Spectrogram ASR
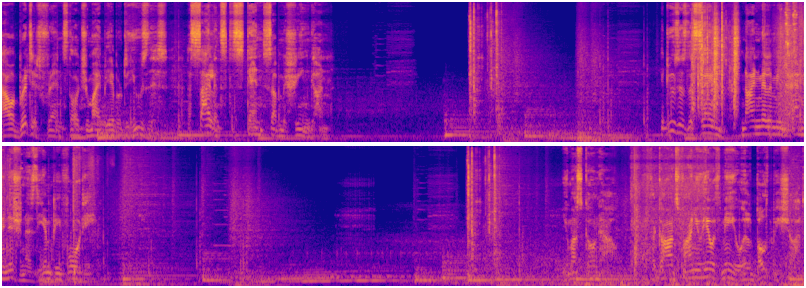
Our British friends thought you might be able to use this. A silenced Sten submachine gun. It uses the same 9mm ammunition as the MP40. You must go now. If the guards find you here with me, we'll both be shot.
